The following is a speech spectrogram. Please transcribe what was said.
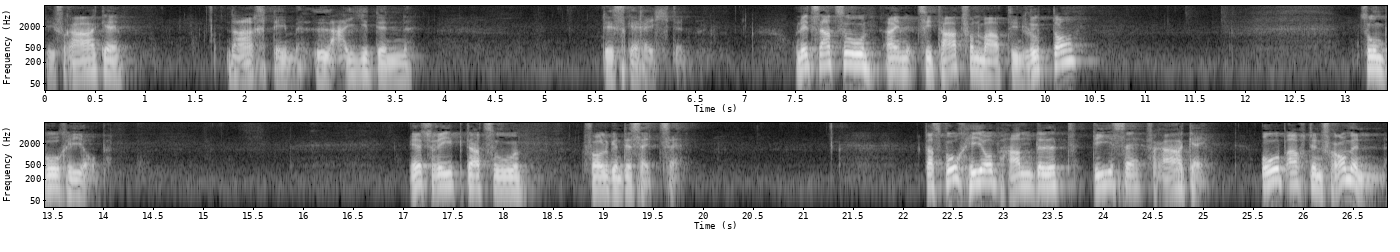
Die Frage nach dem Leiden des Gerechten. Und jetzt dazu ein Zitat von Martin Luther zum Buch Hiob. Er schrieb dazu folgende Sätze. Das Buch Hiob handelt diese Frage, ob auch den Frommen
